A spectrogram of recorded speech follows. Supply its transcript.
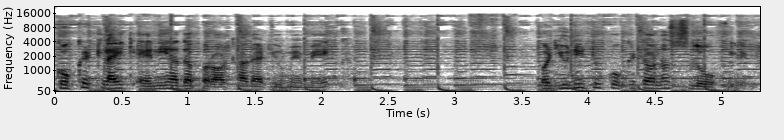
Cook it like any other paratha that you may make but you need to cook it on a slow flame.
